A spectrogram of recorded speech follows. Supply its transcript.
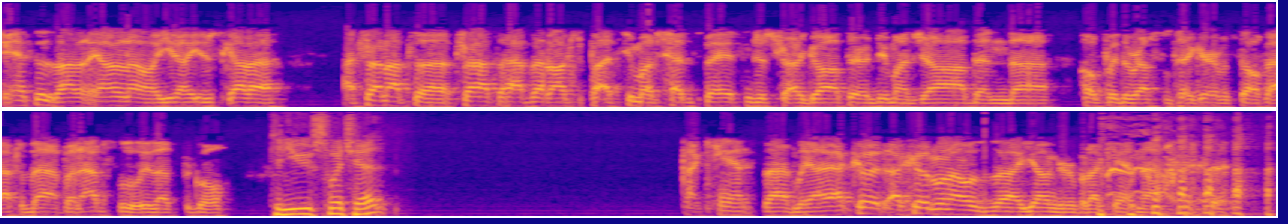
chances, I don't, I don't know. You know, you just got to, I try not to try not to have that occupy too much headspace and just try to go out there and do my job, and uh, hopefully the rest will take care of itself after that. But absolutely, that's the goal. Can you switch hit? I can't, sadly. I, I could, I could when I was uh, younger, but I can't now.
